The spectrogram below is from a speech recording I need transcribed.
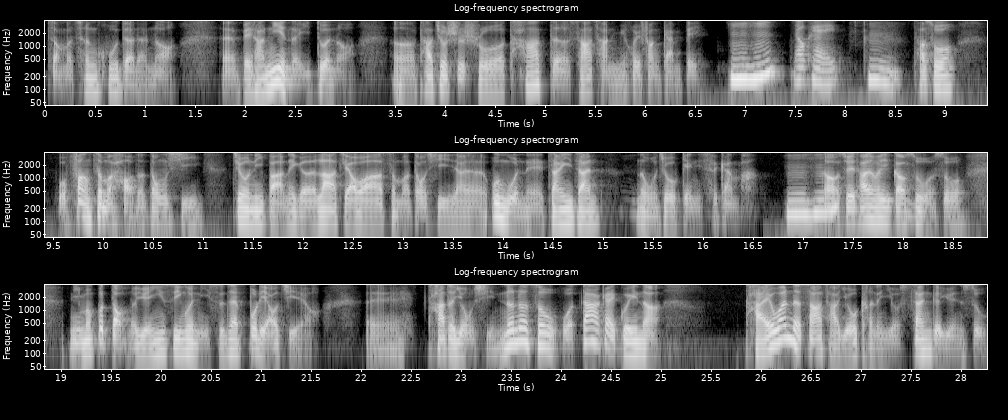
怎么称呼的人哦，呃，被他念了一顿哦，呃，他就是说他的沙茶里面会放干贝。嗯哼，OK，嗯，他说。我放这么好的东西，就你把那个辣椒啊什么东西呃问问呢，沾一沾，那我就给你吃干嘛？嗯哼，哦，所以他就会告诉我说，你们不懂的原因是因为你实在不了解哦，呃，他的用心。那那时候我大概归纳，台湾的沙茶有可能有三个元素，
